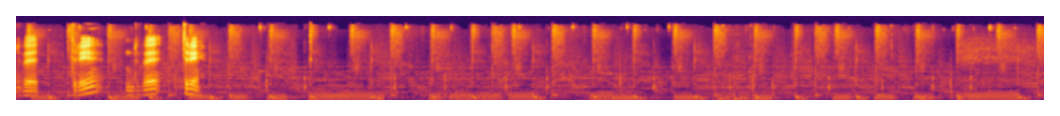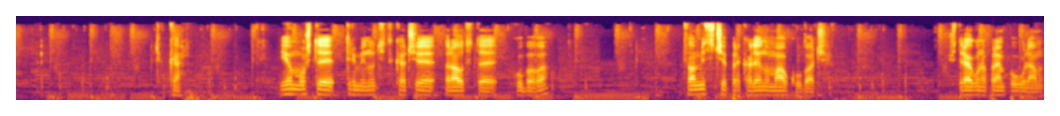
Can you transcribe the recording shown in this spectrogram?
две, три, две, три. Имам още 3 минути, така че работата е хубава. Това мисля, че е прекалено малко обаче. Ще трябва да го направим по-голямо.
